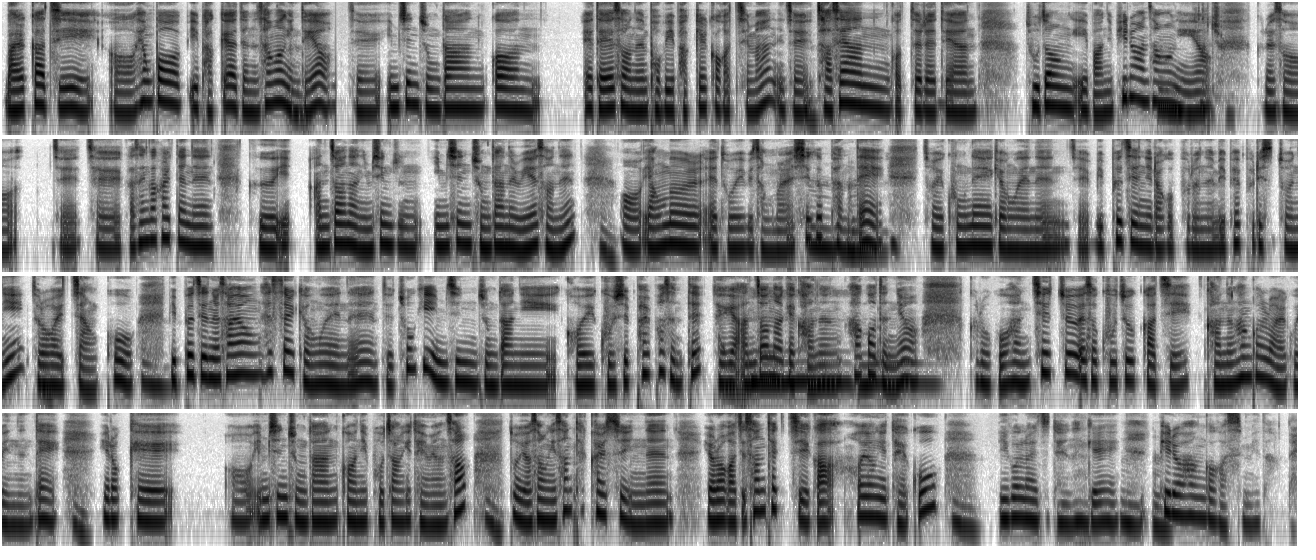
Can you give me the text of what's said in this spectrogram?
말까지 어, 형법이 바뀌어야 되는 상황인데요. 음. 이제 임신 중단권에 대해서는 법이 바뀔 것 같지만 이제 음. 자세한 것들에 대한 조정이 많이 필요한 상황이에요. 음, 그렇죠. 그래서 이제 제가 생각할 때는 그 이- 안전한 임신 중 임신 중단을 위해서는 음. 어 약물의 도입이 정말 시급한데 음, 음. 저희 국내의 경우에는 이제 미프진이라고 부르는 미페프리스톤이 들어가 있지 않고 음. 미프진을 사용했을 경우에는 이제 초기 임신 중단이 거의 98% 되게 안전하게 음. 가능하거든요. 그리고 한 7주에서 9주까지 가능한 걸로 알고 있는데 음. 이렇게 어, 임신 중단권이 보장이 되면서 음. 또 여성이 선택할 수 있는 여러 가지 선택지가 허용이 되고 음, legalize 되는 게 음, 음. 필요한 것 같습니다. 네.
